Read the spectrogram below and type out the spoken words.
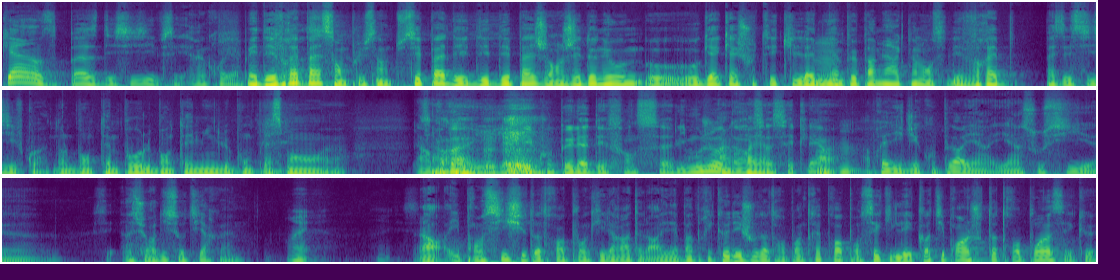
15 passes décisives, c'est incroyable. Mais des vraies 15. passes en plus. Hein. Tu sais pas des, des, des passes genre j'ai donné au, au, au gars qui a shooté qui l'a mis Mm. un peu par miracle. Non, non, c'est des vraies passes décisives quoi. Dans le bon tempo, le bon timing, le bon placement. euh. Ah bah, il a découpé la défense limougeaude, hein, Incroyable. ça c'est clair. Ouais. après, DJ Cooper, il y a, il y a un souci. euh, c'est 1 sur 10 au tir quand même. Ouais. Alors, il prend 6 shoots à 3 points qu'il rate. Alors, il n'a pas pris que des shoots à 3 points très propres. On sait qu'il est, quand il prend un shoot à 3 points, c'est que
